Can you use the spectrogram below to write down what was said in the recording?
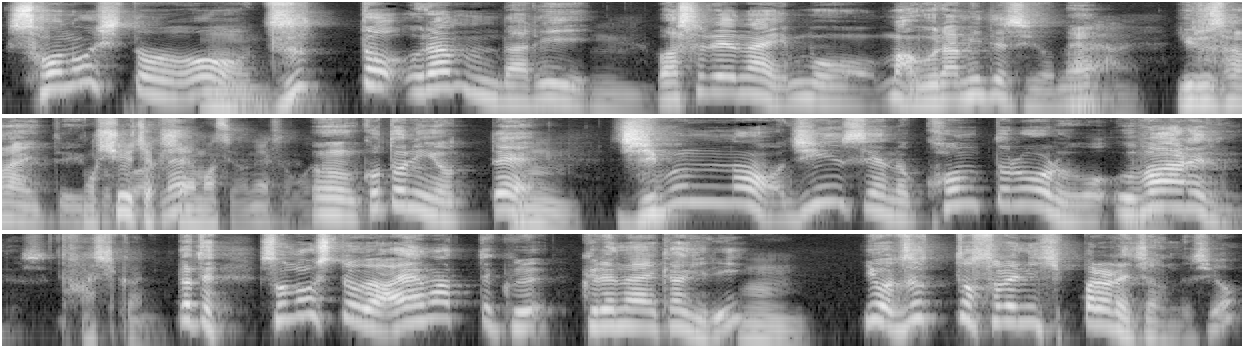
その人をずっと恨んだり、うん忘れない、もう、まあ恨みですよね。はいはい許さないというね。執着しちゃいますよね、そこで。うん、ことによって、うん自分の人生のコントロールを奪われるんです。確かに。だって、その人が謝ってくれくれない限り、うん要はずっとそれに引っ張られちゃうんですよ。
